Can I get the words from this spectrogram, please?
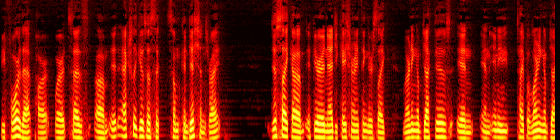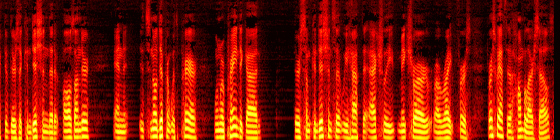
before that part where it says um, it actually gives us a, some conditions, right? Just like um, if you're in education or anything, there's like learning objectives. In in any type of learning objective, there's a condition that it falls under, and it's no different with prayer. When we're praying to God, there's some conditions that we have to actually make sure are, are right first. First, we have to humble ourselves.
